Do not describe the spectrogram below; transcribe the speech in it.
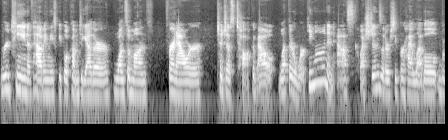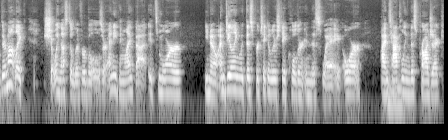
routine of having these people come together once a month for an hour to just talk about what they're working on and ask questions that are super high level. They're not like showing us deliverables or anything like that. It's more, you know, I'm dealing with this particular stakeholder in this way, or I'm mm-hmm. tackling this project.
